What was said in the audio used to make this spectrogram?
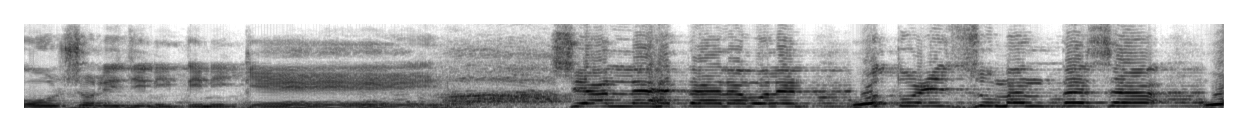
কৌশলী যিনি তিনি কে? সে আল্লাহ তাআলা বলেন ও তুইজ্জু মান ও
